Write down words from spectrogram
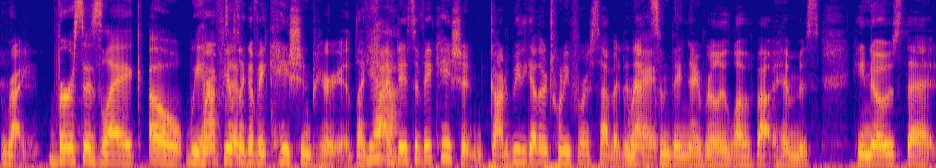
Right. versus like, oh, we Where have it feels to. like a vacation period, like Yeah. five days of vacation, got to be together 24 7. And Right. that's something I really love about him is he knows that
